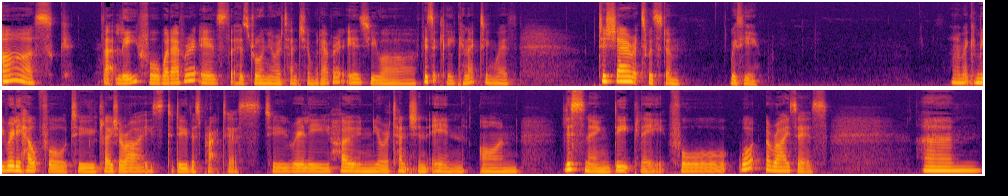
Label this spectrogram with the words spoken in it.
ask that leaf or whatever it is that has drawn your attention, whatever it is you are physically connecting with, to share its wisdom with you. Um, it can be really helpful to close your eyes to do this practice, to really hone your attention in on listening deeply for what arises. Um,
